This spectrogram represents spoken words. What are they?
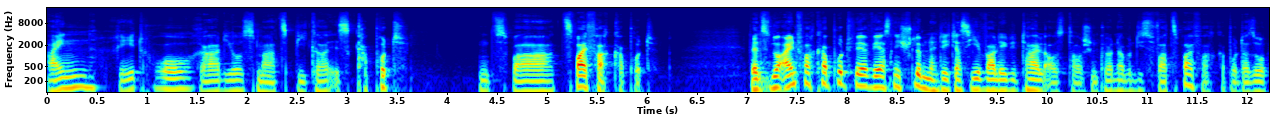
ein Retro Radio Smart Speaker ist kaputt. Und zwar zweifach kaputt. Wenn es nur einfach kaputt wäre, wäre es nicht schlimm. Dann hätte ich das jeweilige Teil austauschen können. Aber dies war zweifach kaputt. Also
